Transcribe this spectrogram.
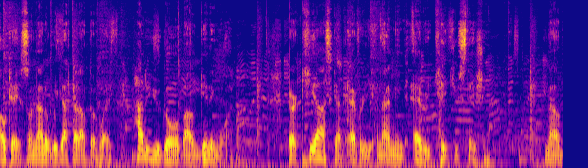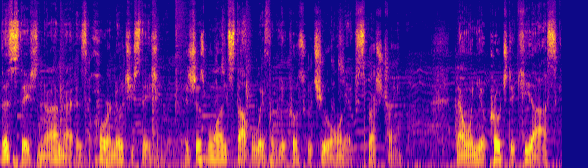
Okay, so now that we got that out the way, how do you go about getting one? There are kiosks at every, and I mean every KQ station. Now this station that I'm at is Horinouchi Station. It's just one stop away from Yokosuka Chuo on the express train. Now when you approach the kiosk,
